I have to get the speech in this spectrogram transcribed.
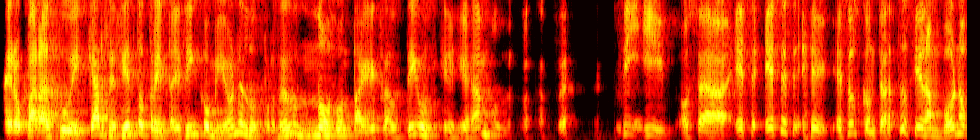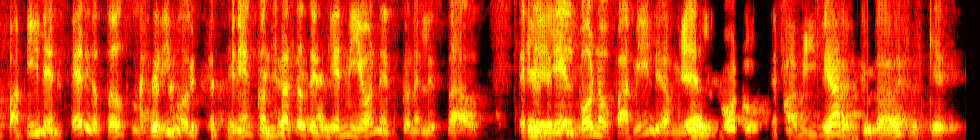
Pero para adjudicarse 135 millones, los procesos no son tan exhaustivos que digamos. sí, y, o sea, ese, esos contratos eran bono familia, en serio, todos sus primos tenían contratos de 100 millones con el Estado. Ese es el bono familia. El bono familiar, de una vez, es que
